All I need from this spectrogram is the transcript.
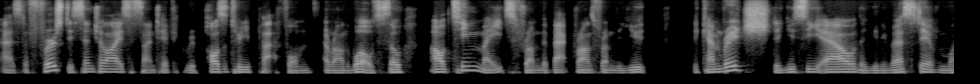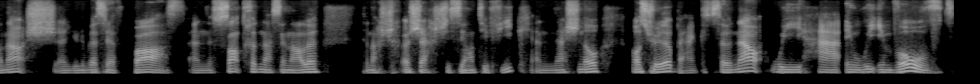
as the first decentralized scientific repository platform around the world. So our teammates from the backgrounds from the U the Cambridge, the UCL, the University of Monash, uh, University of Bath, and the Centre National de Recherche Scientifique and National Australia Bank. So now we have we involved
